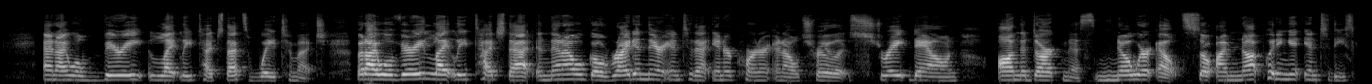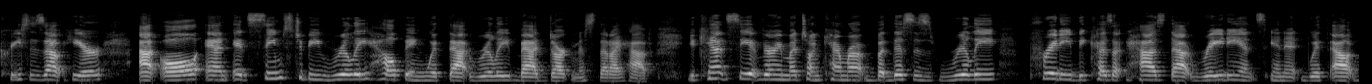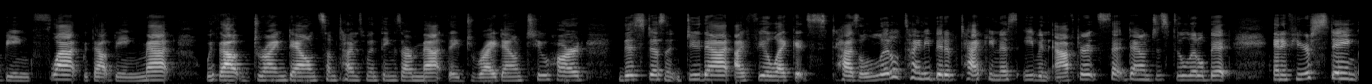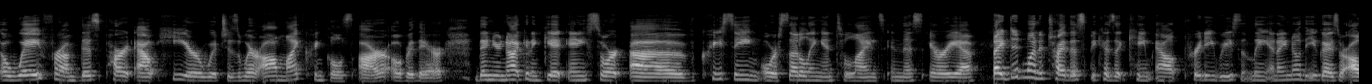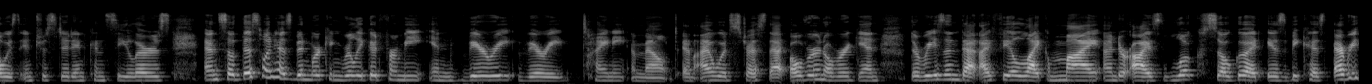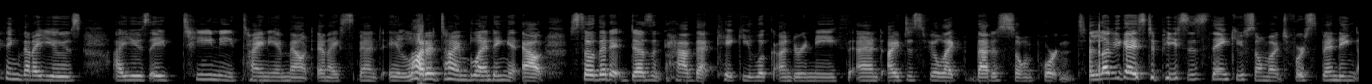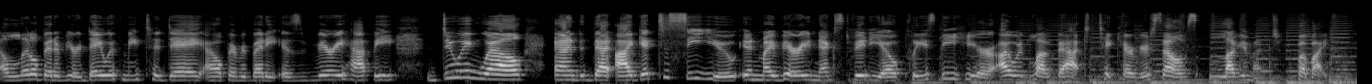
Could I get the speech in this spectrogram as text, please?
and I will very lightly touch that's way too much but I will very lightly touch that and then I will go right in there into that inner corner and I'll trail it straight down on the darkness nowhere else. So i'm not putting it into these creases out here at all and it seems to be really helping with that really bad darkness that i have. You can't see it very much on camera but this is really pretty because it has that radiance in it without being flat without being matte without drying down. Sometimes when things are matte they dry down too hard. This doesn't do that. I feel like it has a little tiny bit of tackiness even after it's set down just a little bit. And if you're staying away from this part out here which is where all my crinkles are over there then you're not going to get any sort of creasing or settling into lines in this area. But i did want to try this because it came out pretty recently and i know that you guys are always interested in concealers. And so this one has been working really good for me in very very very tiny amount. And i would stress that over and over again. The reason that i feel like my under eyes look so good is because everything that i use i use a teeny tiny amount and i spent a lot of time blending it out so that it doesn't have that cakey look underneath. And i just feel like that is so important. I love you guys to pieces. Thank you so much for spending a little bit of your day with me today. I hope everybody is very happy doing well and that i get to see you in my very next video. Please be here. I would love that. Take care of yourselves. Love you much. Bye bye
